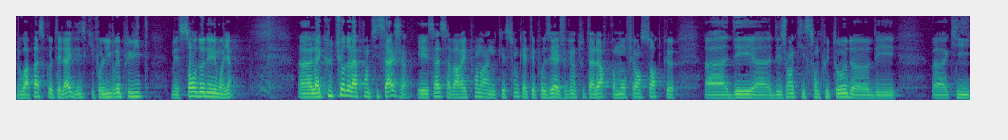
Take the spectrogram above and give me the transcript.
ne voient pas ce côté-là. Ils disent qu'il faut livrer plus vite, mais sans donner les moyens. Euh, la culture de l'apprentissage, et ça, ça va répondre à une question qui a été posée à Julien tout à l'heure, comment on fait en sorte que euh, des, euh, des, gens qui sont plutôt des, qui,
